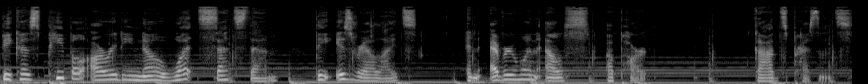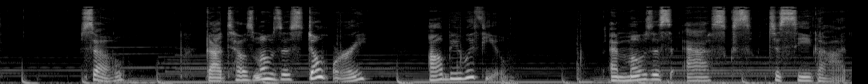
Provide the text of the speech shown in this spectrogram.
because people already know what sets them, the Israelites, and everyone else apart God's presence. So, God tells Moses, Don't worry, I'll be with you. And Moses asks to see God.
